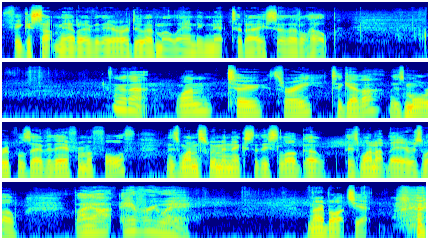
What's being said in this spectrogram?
figure something out over there. I do have my landing net today, so that'll help. Look at that. One, two, three together. There's more ripples over there from a fourth. There's one swimming next to this log. Oh, there's one up there as well. They are everywhere. No bites yet.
